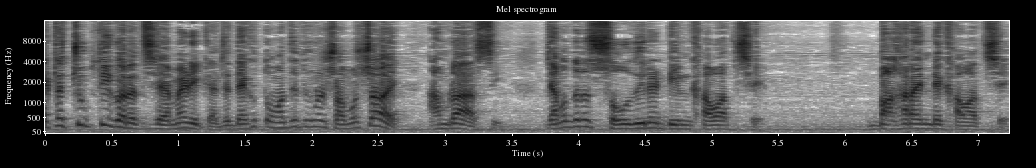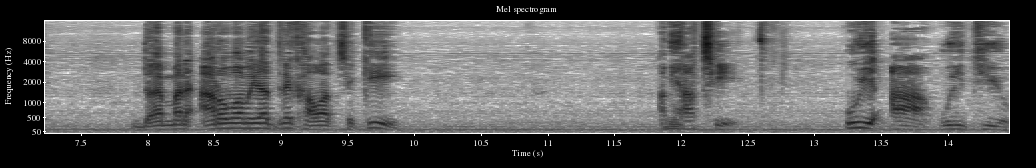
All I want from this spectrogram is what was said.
একটা চুক্তি করেছে আমেরিকা যে দেখো তোমাদের যদি কোনো সমস্যা হয়, আমরা আছি। যেমন ধরো সৌদিরে ডিম খাওয়াচ্ছে বাহারাইন্ডে খাওয়াচ্ছে মানে আরব আমিরাতরে খাওয়াচ্ছে। কি? আমি আছি। We are with you.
